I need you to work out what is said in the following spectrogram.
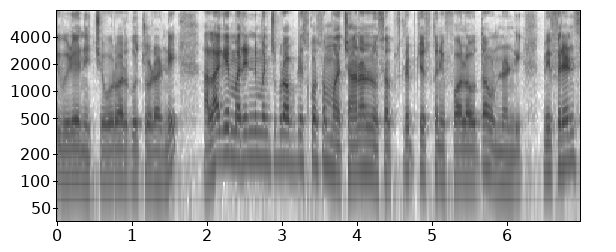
ఈ వీడియోని చివరి వరకు చూడండి. అలాగే మరిన్ని మంచి ప్రాపర్టీస్ కోసం మా ఛానల్ను సబ్స్క్రైబ్ చేసుకుని ఫాలో అవుతూ ఉండండి. మీ ఫ్రెండ్స్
